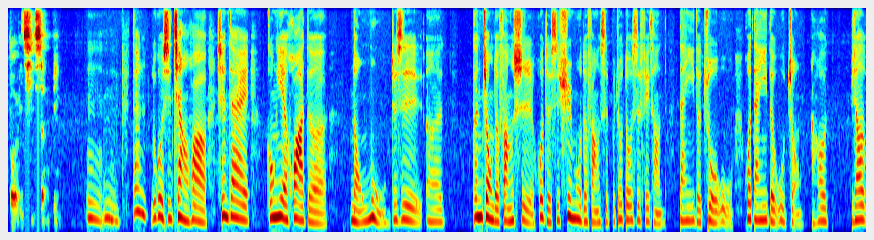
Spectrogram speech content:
都一起生病。嗯嗯，但如果是这样的话，现在。工业化的农牧，就是呃耕种的方式，或者是畜牧的方式，不就都是非常单一的作物或单一的物种，然后比较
